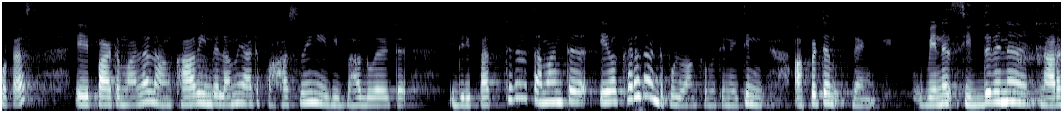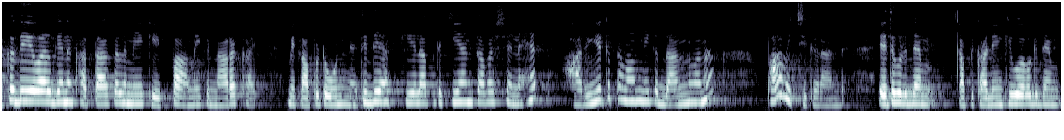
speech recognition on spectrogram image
කොටස් ඒ පාඨමාලා ලංකාවේ ඉඳලම යාට පහසුවෙන් මේ විභාගවලට ඉදිරිපත් කරලා Tamanට ඒව කරගන්න පුළුවන්කම තියෙනවා. ඉතින් අපිට දැන් වෙන සිද්ධ වෙන නරක දේවල් ගැන කතා කළ මේක එපා මේක නරකයි මේක අපට ඕනේ නැති දෙයක් කියලා අපිට කියන්න අවශ්‍ය නැහැ. හරියට තමයි මේක දන්නවනම් පාවිච්චි කරන්න. එතකොට දැන් අපි කලින් කිව්වා වගේ දැන්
